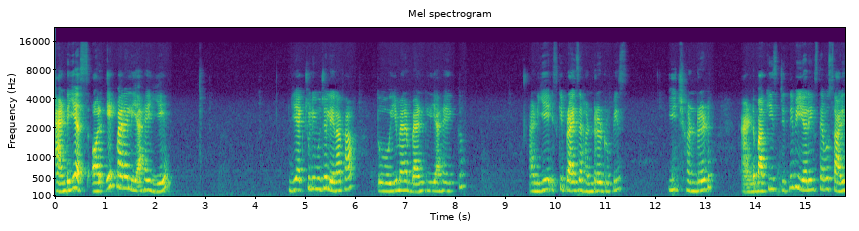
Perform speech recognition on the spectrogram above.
एंड यस और एक मैंने लिया है ये। ये एक्चुअली मुझे लेना था तो ये मैंने बैंड लिया है एक। एंड ये इसकी प्राइस है hundred rupees each hundred and बाकी जितनी भी इयर थे वो सारी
